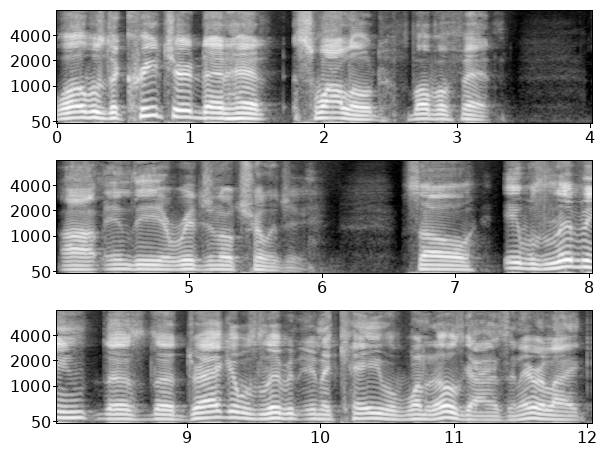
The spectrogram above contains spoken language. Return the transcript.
Well, it was the creature that had swallowed Boba Fett uh, in the original trilogy. So it was living the the dragon was living in a cave of one of those guys, and they were like,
